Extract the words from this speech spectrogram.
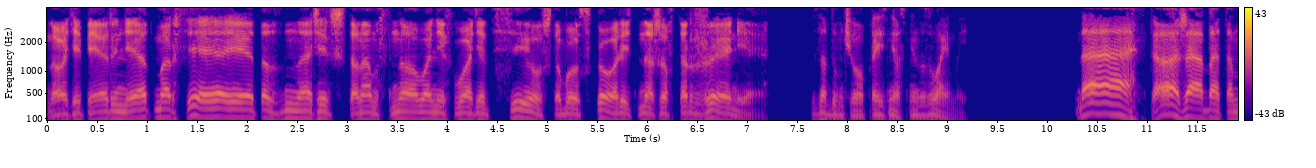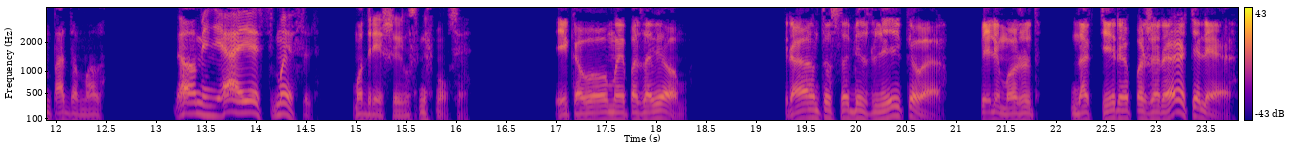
Но теперь нет Морфея, и это значит, что нам снова не хватит сил, чтобы ускорить наше вторжение», — задумчиво произнес неназываемый. «Да, тоже об этом подумал. Но у меня есть мысль», — мудрейший усмехнулся. «И кого мы позовем? Крантуса Безликого? Или, может, Ноктира-пожирателя?»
